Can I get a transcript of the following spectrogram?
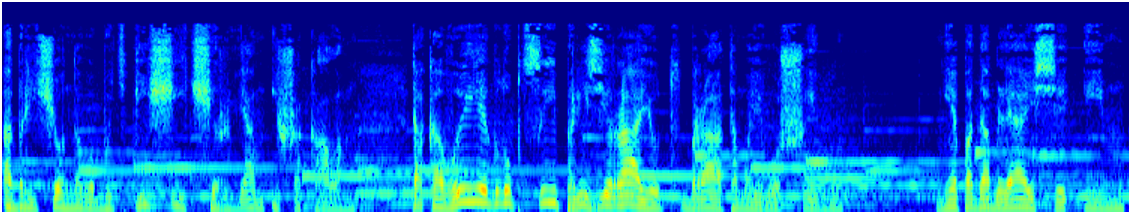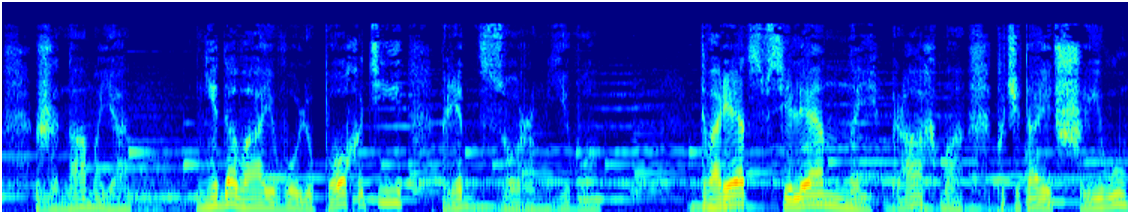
обреченного быть пищей червям и шакалам. Таковые глупцы презирают брата моего Шиву. Не подобляйся им, жена моя, не давай волю похоти пред взором его. Творец Вселенной, Брахма, почитает Шиву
